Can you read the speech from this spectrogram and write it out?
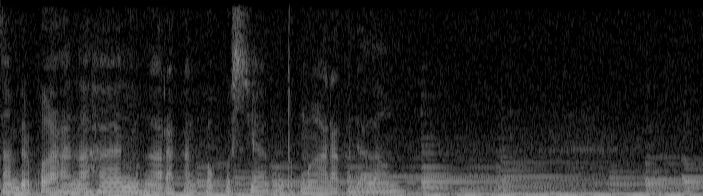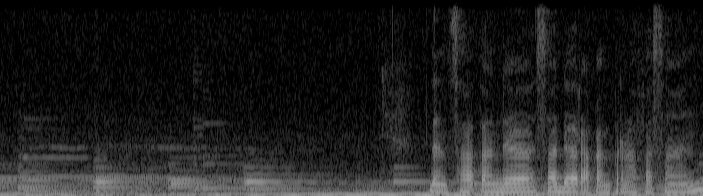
sambil perlahan-lahan mengarahkan fokusnya untuk mengarah ke dalam. Dan saat Anda sadar akan pernafasan,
